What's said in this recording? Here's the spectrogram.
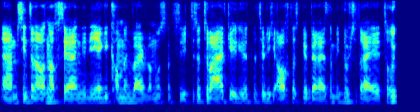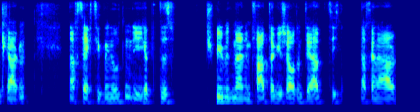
Ähm, sind dann auch noch sehr in die Nähe gekommen, weil man muss natürlich, zur Wahrheit gehört natürlich auch, dass wir bereits mit 0 zu 3 zurücklagen nach 60 Minuten. Ich habe das Spiel mit meinem Vater geschaut und der hat sich nach einer,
